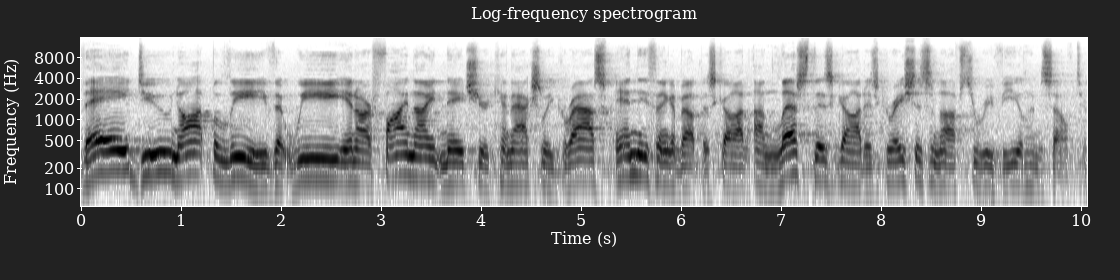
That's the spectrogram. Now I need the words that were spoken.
They do not believe that we, in our finite nature, can actually grasp anything about this God unless this God is gracious enough to reveal himself to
